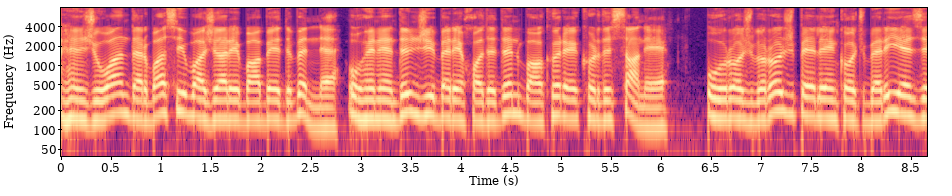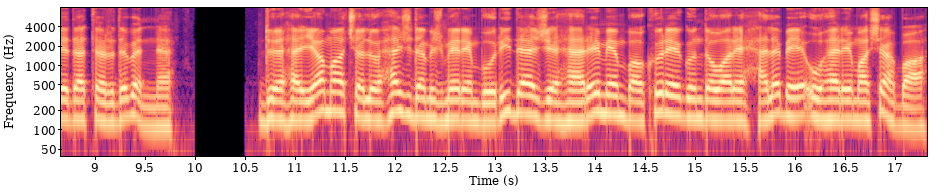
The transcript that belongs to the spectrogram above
هنجوان درباسی باجار بابه دبن و هنندن جی بری خوددن باکور کردستانه و روژ به روژ پیلین کوچبری زیده تر دبن. ده هیاما چلو هش دمجمرین بوری ده جه هرمین باکور گندوار حلب و هرما شهبا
